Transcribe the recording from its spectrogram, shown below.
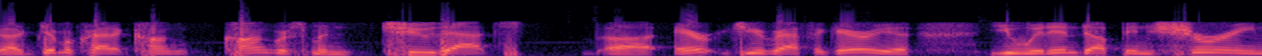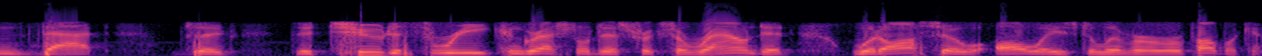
uh, Democratic con- congressman to that uh, air, geographic area, you would end up ensuring that the the two to three congressional districts around it would also always deliver a Republican.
